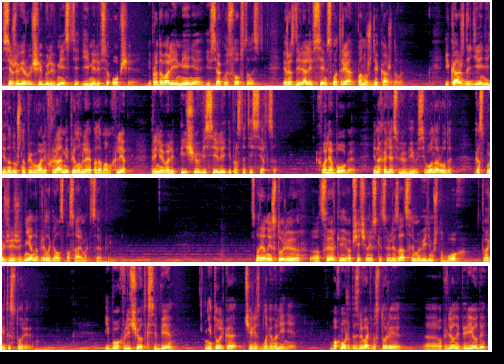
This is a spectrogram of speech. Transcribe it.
Все же верующие были вместе и имели все общее, и продавали имения и всякую собственность, и разделяли всем, смотря по нужде каждого. И каждый день единодушно пребывали в храме, преломляя по домам хлеб, принимали пищу в веселье и простоте сердца. Хваля Бога, и находясь в любви у всего народа, Господь же ежедневно прилагал спасаемых к церкви. Смотря на историю э, церкви и вообще человеческой цивилизации, мы видим, что Бог творит историю. И Бог влечет к себе не только через благоволение. Бог может изливать в истории э, в определенные периоды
